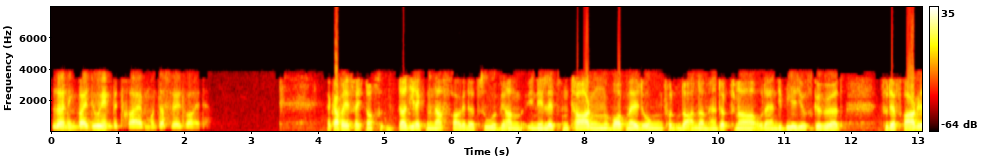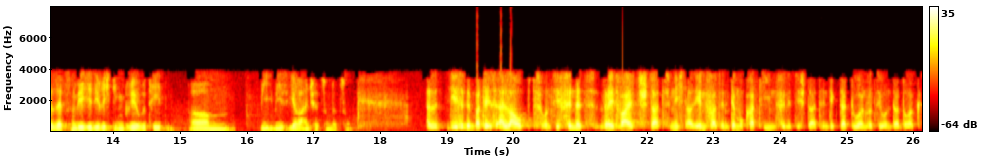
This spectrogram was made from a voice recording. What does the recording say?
Learning by Doing betreiben und das weltweit. Herr Gabriel, vielleicht noch da direkt eine Nachfrage dazu. Wir haben in den letzten Tagen Wortmeldungen von unter anderem Herrn Döpfner oder Herrn Dibelius gehört zu der Frage, setzen wir hier die richtigen Prioritäten? Ähm, wie, wie ist Ihre Einschätzung dazu? Also diese Debatte ist erlaubt und sie findet weltweit statt. Nicht, also jedenfalls in Demokratien findet sie statt. In Diktaturen wird sie unterdrückt.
